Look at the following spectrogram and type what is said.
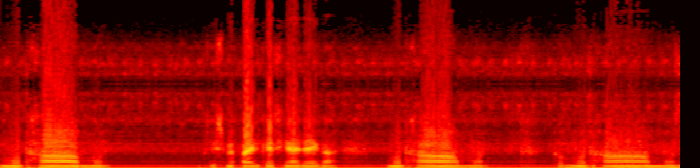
مدھامن۔ اس میں فائل کیسے آ جائے گا؟ مدھامن۔ تو مدھامن۔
